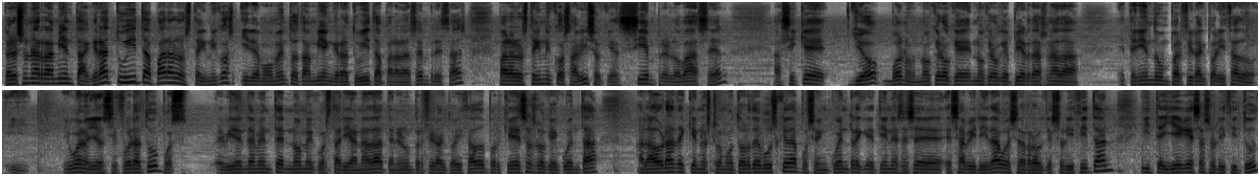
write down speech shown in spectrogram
Pero es una herramienta gratuita para los técnicos y de momento también gratuita para las empresas. Para los técnicos aviso que siempre lo va a ser. Así que yo, bueno, no creo que, no creo que pierdas nada teniendo un perfil actualizado y, y, bueno, yo si fuera tú, pues evidentemente no me costaría nada tener un perfil actualizado porque eso es lo que cuenta a la hora de que nuestro motor de búsqueda pues encuentre que tienes ese, esa habilidad o ese rol que solicitan y te llegue esa solicitud.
